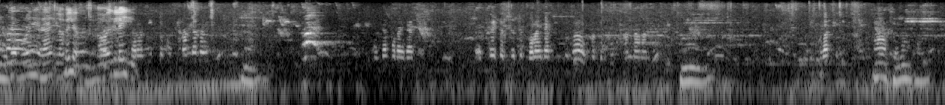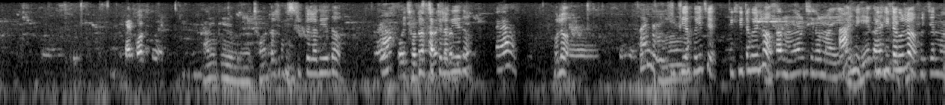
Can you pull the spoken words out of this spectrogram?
মোজা পরে নি রাখ হইল হুম। হ্যাঁ। কালকে ছটা। স্টিকটা লাগিয়ে দাও। ওই ছটা সাড়ে লাগিয়ে দাও। হলো? কি দিয়া হয়েছে? টিকলিটা হইল? আসার মন ছিল না এই আনছে, হলো? হচ্ছে না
